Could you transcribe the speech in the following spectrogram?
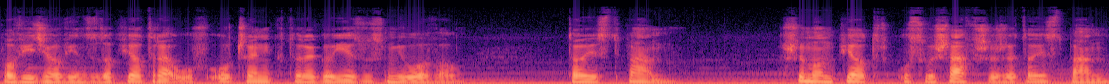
Powiedział więc do Piotra ów uczeń, którego Jezus miłował: To jest Pan. Szymon Piotr, usłyszawszy, że to jest Pan,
